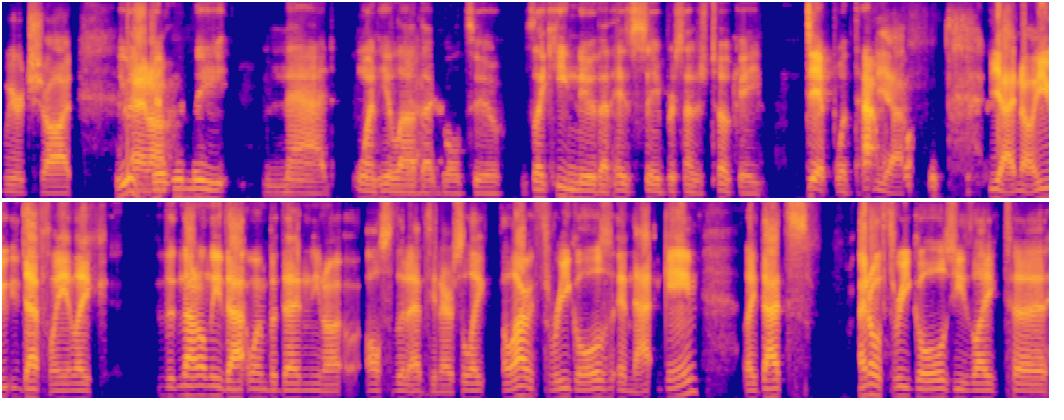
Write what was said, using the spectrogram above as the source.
weird shot. He was and, um, vividly mad when he allowed yeah. that goal too. It's like he knew that his save percentage took a dip with that. Yeah, yeah, no, you definitely like the, not only that one, but then you know also the empty net. So like allowing three goals in that game, like that's I know three goals. You'd like to.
